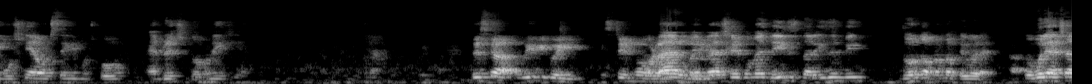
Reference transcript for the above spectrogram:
इमोशनली आई वुड से मुझको एनरिच दोनों ने किया। तो इसका अभी भी कोई स्टेट फॉरवर्ड है मैं स्टेट में दिस द रीजन बीइंग दोनों का अपना अपना फ्लेवर है। तो बोले अच्छा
